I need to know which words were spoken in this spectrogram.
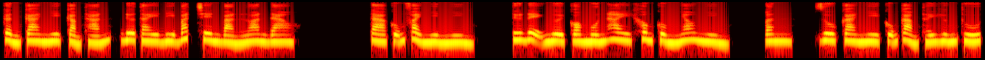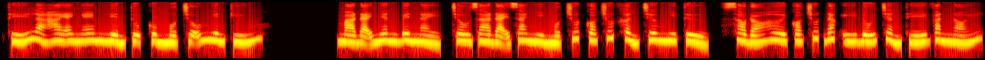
Cần ca nhi cảm thán, đưa tay đi bắt trên bàn loan đao. Ta cũng phải nhìn nhìn, tứ đệ người có muốn hay không cùng nhau nhìn. Ân, Du ca nhi cũng cảm thấy hứng thú thế là hai anh em liền tụ cùng một chỗ nghiên cứu. Mà đại nhân bên này, châu gia đại gia nhìn một chút có chút khẩn trương nhi tử, sau đó hơi có chút đắc ý đối Trần Thế Văn nói,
